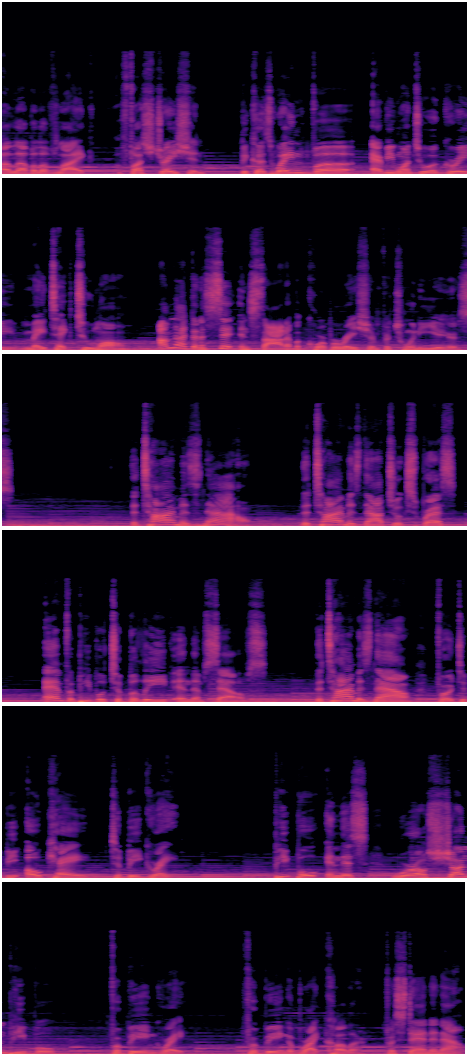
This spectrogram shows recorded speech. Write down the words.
a level of like frustration because waiting for everyone to agree may take too long. I'm not gonna sit inside of a corporation for 20 years. The time is now. The time is now to express and for people to believe in themselves. The time is now for it to be okay to be great people in this world shun people for being great, for being a bright color, for standing out.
